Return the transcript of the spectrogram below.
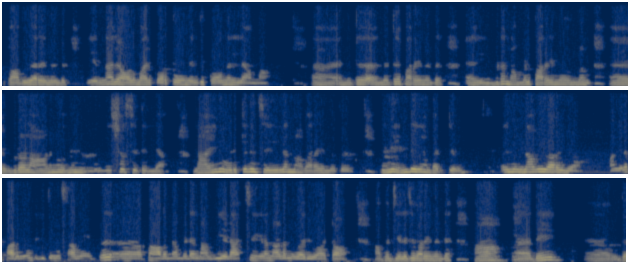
അപ്പൊ അഭി പറയുന്നുണ്ട് എന്നാലും അവളുമാര് പുറത്തു പോകുന്ന എനിക്ക് തോന്നണില്ല അമ്മ. എന്നിട്ട് എന്നിട്ട് പറയുന്നുണ്ട് ഇവിടെ നമ്മൾ പറയുന്നതൊന്നും ഇവിടെയുള്ള ആണുങ്ങളൊന്നും വിശ്വസിച്ചിട്ടില്ല. നയന ഒരിക്കലും ചെയ്യില്ലെന്നാ പറയുന്നത്. പിന്നെ എന്ത് ചെയ്യാൻ പറ്റും? എന്ന് നവി പറയുക അങ്ങനെ പറഞ്ഞുകൊണ്ടിരിക്കുന്ന സമയത്ത് പാവം നമ്മുടെ നവ്യയുടെ അച്ഛൻ ഇങ്ങനെ നടന്നു വരുവാ കേട്ടോ അപ്പൊ ജലജ പറയുന്നുണ്ട് ആ അതെ ഇത്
